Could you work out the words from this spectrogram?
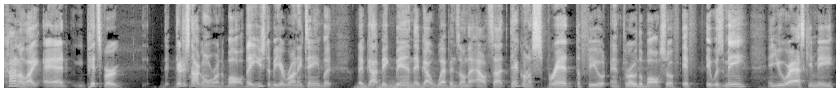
kind of like add Pittsburgh. They're just not going to run the ball. They used to be a running team, but they've got Big Ben. They've got weapons on the outside. They're going to spread the field and throw the ball. So if, if it was me and you were asking me,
